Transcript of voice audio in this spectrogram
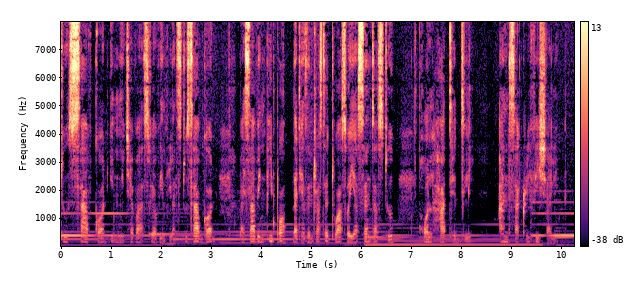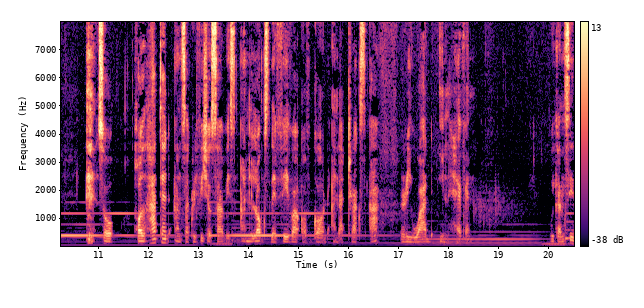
to serve God in whichever sphere of influence. To serve God by serving people that He has entrusted to us or He has sent us to wholeheartedly and sacrificially. so, wholehearted and sacrificial service unlocks the favor of God and attracts a reward in heaven. We can see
